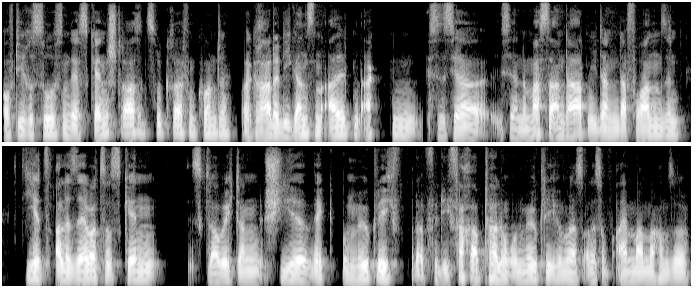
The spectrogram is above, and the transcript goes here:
auf die Ressourcen der Scanstraße zurückgreifen konnte, weil gerade die ganzen alten Akten, es ist ja, ist ja eine Masse an Daten, die dann da vorhanden sind, die jetzt alle selber zu scannen, ist, glaube ich, dann schier weg unmöglich oder für die Fachabteilung unmöglich, wenn man das alles auf einmal machen soll.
